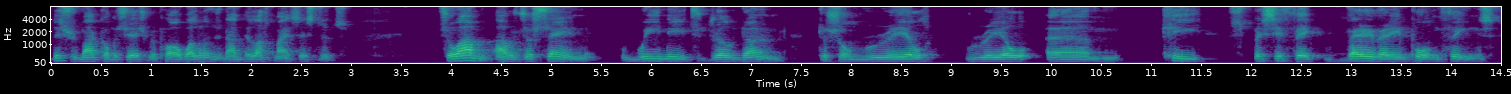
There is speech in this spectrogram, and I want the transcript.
this was my conversation with Paul Wellens and Andy Last, my assistants. So I'm, I was just saying we need to drill down to some real, real um, key, specific, very, very important things.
